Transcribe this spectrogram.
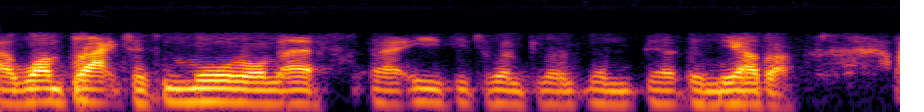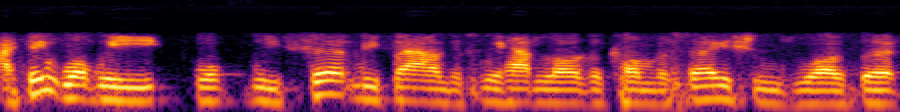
uh, one practice more or less uh, easy to implement than, uh, than the other. I think what we what we certainly found as we had a lot of the conversations was that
